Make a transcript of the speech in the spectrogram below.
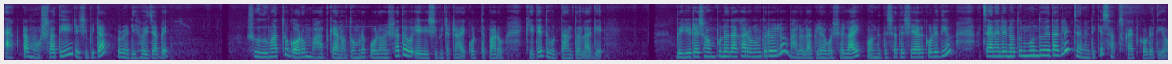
একটা মশলা দিয়েই রেসিপিটা রেডি হয়ে যাবে। শুধুমাত্র গরম ভাত কেন? তোমরা পোলাওয়ের সাথেও এই রেসিপিটা ট্রাই করতে পারো। খেতে দুর্দান্ত লাগে। ভিডিওটা সম্পূর্ণ দেখার অনুরোধ রইল। ভালো লাগলে অবশ্যই লাইক বন্ধুদের সাথে শেয়ার করে দিও। চ্যানেলে নতুন বন্ধু হয়ে থাকলে চ্যানেলটিকে সাবস্ক্রাইব করে দিও।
